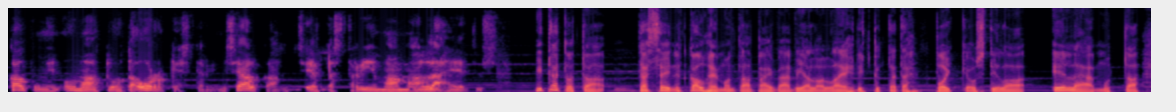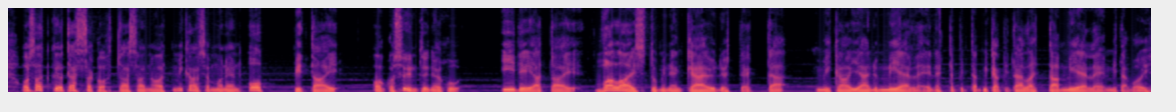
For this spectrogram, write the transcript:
kaupungin oma tuota, orkesteri, niin se alkaa nyt sieltä striimaamaan lähetys. Mitä tota, tässä ei nyt kauhean montaa päivää vielä olla ehditty tätä poikkeustilaa elää, mutta osaatko jo tässä kohtaa sanoa, että mikä on semmoinen oppi tai onko syntynyt joku idea tai valaistuminen käynyt, että mikä on jäänyt mieleen, että pitä, mikä pitää laittaa mieleen, mitä voi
